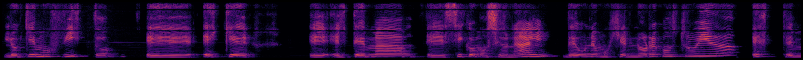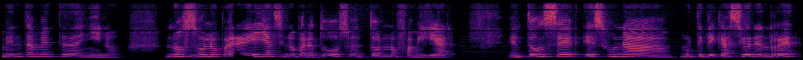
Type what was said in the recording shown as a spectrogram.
lo que hemos visto eh, es que eh, el tema eh, psicoemocional de una mujer no reconstruida es tremendamente dañino, no solo para ella, sino para todo su entorno familiar. Entonces, es una multiplicación en red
